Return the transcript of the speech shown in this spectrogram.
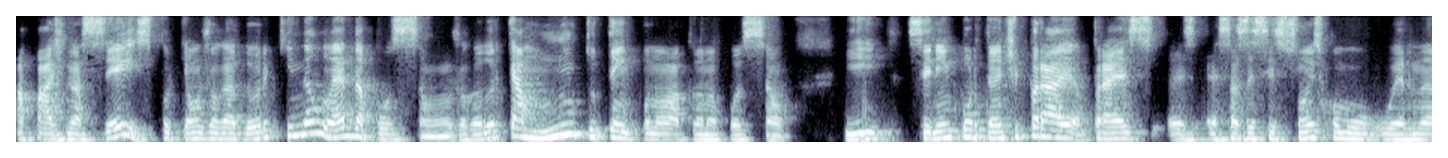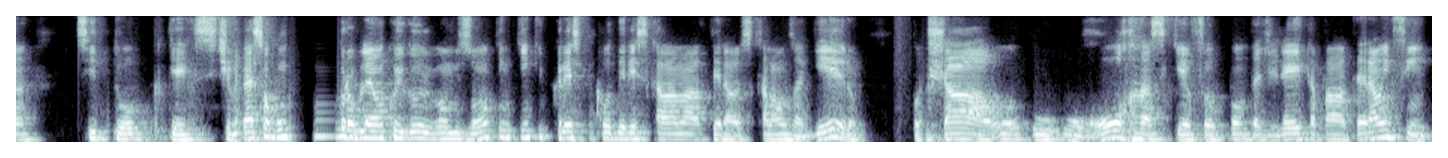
a página 6, porque é um jogador que não é da posição, é um jogador que há muito tempo não atua na posição. E seria importante para essas exceções, como o Hernan citou, porque se tivesse algum problema com o Igor Gomes ontem, quem que o Crespo poderia escalar na lateral? Escalar um zagueiro? Puxar o, o, o Rojas, que foi o ponta direita para lateral, enfim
